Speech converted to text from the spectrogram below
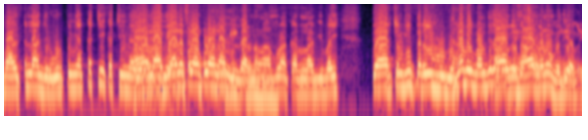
ਬਲਟਲਾਂ ਜ਼ਰੂਰ ਪਈਆਂ ਕੱਚੀ ਕੱਚੀ ਹਾਂ ਨਜ਼ਰ ਲੱਗ ਗਿਆ ਤੇ ਭਲਾ ਭਲਾ ਲੱਗੀ ਕਰਨਾ ਭਲਾ ਭਲਾ ਕਰਨ ਲੱਗੀ ਬਾਈ। ਤਿਆਰ ਚੰਗੀ ਤਰ੍ਹਾਂ ਹੀ ਹੋਊਗੀ ਹਨਾ ਬਾਈ? ਬਣਦੀ ਤਾਂ ਹਾਂ ਬਹੁਤ ਹਾਂ ਬਣੂ ਵਧੀਆ ਬਾਈ।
